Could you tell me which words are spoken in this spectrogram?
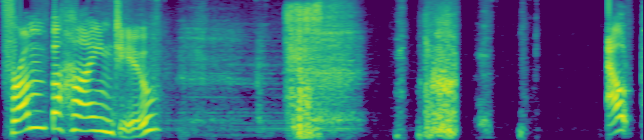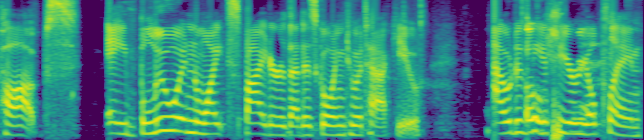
From behind you, out pops a blue and white spider that is going to attack you out of the Oh, ethereal plane.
